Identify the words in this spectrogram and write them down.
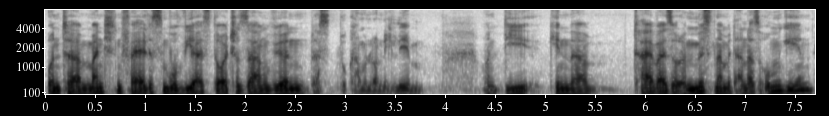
unter manchen Verhältnissen, wo wir als Deutsche sagen würden, das, so kann man doch nicht leben. Und die gehen da teilweise oder müssen damit anders umgehen.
